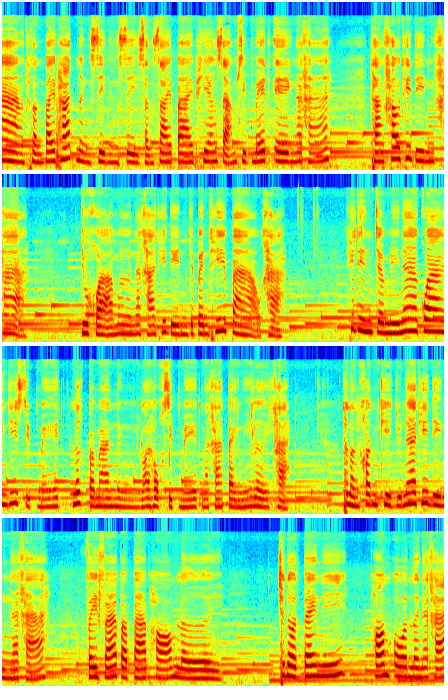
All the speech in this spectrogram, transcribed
ห่างถนนใบพาส1414 สันทรายปลายเพียง 30 เมตรเองนะคะ ทางเข้าที่ดินค่ะ อยู่ขวามือนะคะที่ดินจะเป็นที่เปล่าค่ะ ที่ดินจะมีหน้ากว้าง 20 เมตร ลึกประมาณ 160 เมตรนะคะ แปลงนี้เลยค่ะ ถนนคอนกรีตอยู่หน้าที่ดินนะคะ ไฟฟ้าประปาพร้อมเลยโฉนดแปลงนี้พร้อมโอนเลยนะคะ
